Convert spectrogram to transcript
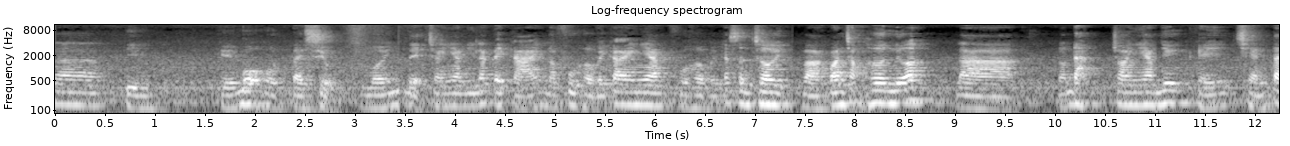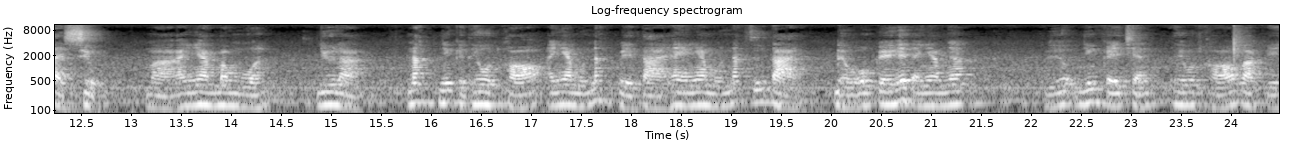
uh, tìm cái bộ hột tài xỉu mới để cho anh em đi lắc tay cái. Nó phù hợp với các anh em, phù hợp với các sân chơi. Và quan trọng hơn nữa là nó đặt cho anh em những cái chén tài xỉu mà anh em mong muốn. Như là nắp những cái thế hột khó. Anh em muốn nắp về tài hay anh em muốn nắp giữ tài đều ok hết anh em nhé ví dụ những cái chén thế hột khó và cái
